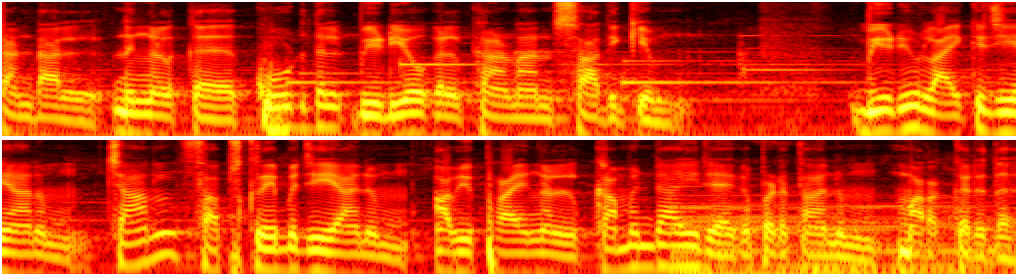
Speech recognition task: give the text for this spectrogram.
കണ്ടാൽ നിങ്ങൾക്ക് കൂടുതൽ വീഡിയോകൾ കാണാൻ സാധിക്കും. വീഡിയോ ലൈക്ക് ചെയ്യാനും ചാനൽ സബ്സ്ക്രൈബ് ചെയ്യാനും അഭിപ്രായങ്ങൾ കമന്റായി രേഖപ്പെടുത്താനും മറക്കരുത്.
